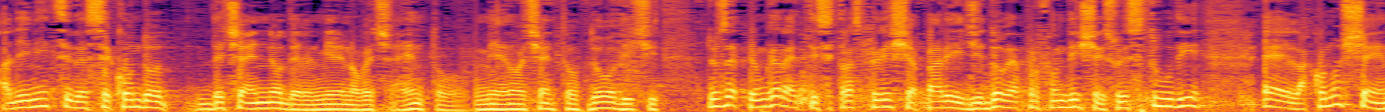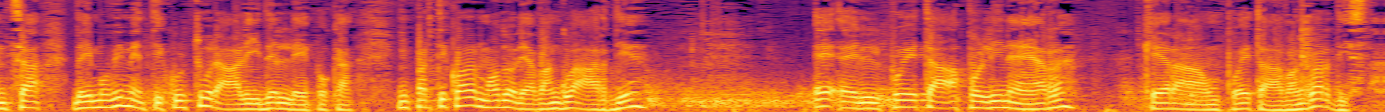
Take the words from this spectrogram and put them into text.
agli inizi del secondo decennio del 1900, 1912. Giuseppe Ungaretti si trasferisce a Parigi dove approfondisce i suoi studi e la conoscenza dei movimenti culturali dell'epoca, in particolar modo le avanguardie e il poeta Apollinaire che era un poeta avanguardista,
